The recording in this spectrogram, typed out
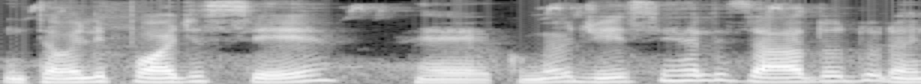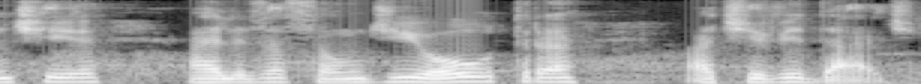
Então ele pode ser, é, como eu disse, realizado durante a realização de outra atividade.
